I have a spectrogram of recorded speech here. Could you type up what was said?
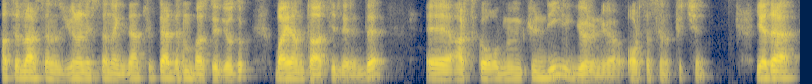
Hatırlarsanız Yunanistan'a giden Türklerden bahsediyorduk bayram tatillerinde. E, artık o mümkün değil görünüyor orta sınıf için. Ya da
